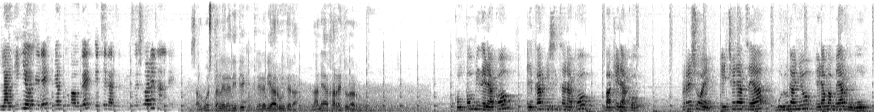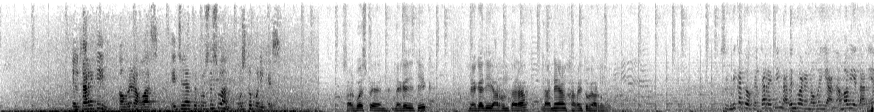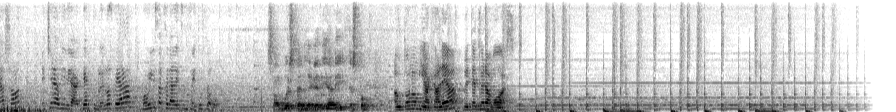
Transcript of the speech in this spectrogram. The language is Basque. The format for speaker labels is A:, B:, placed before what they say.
A: Langileok ere gertu gaude etxeratze prozesuaren alde.
B: Salbuespen legeditik legedi arruntera, lanean jarraitu behar dugu.
C: konponbiderako, elkar bizitzarako, bakerako. Presoen etxeratzea bururaino eraman behar dugu.
D: Elkarrekin aurrera goaz, etxeratze prozesuan oztoporik ez.
E: Salbuespen legeditik legedi arruntara lanean jarraitu behar dugu.
F: Sindikatuok elkarrekin abenduaren hogeian amabietan eason, etxera bidea gertu lelopean mobilizatzera deitzen zaituztegu.
G: Salbuespen legediari estopo.
C: Autonomia kalea betetzera goaz.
